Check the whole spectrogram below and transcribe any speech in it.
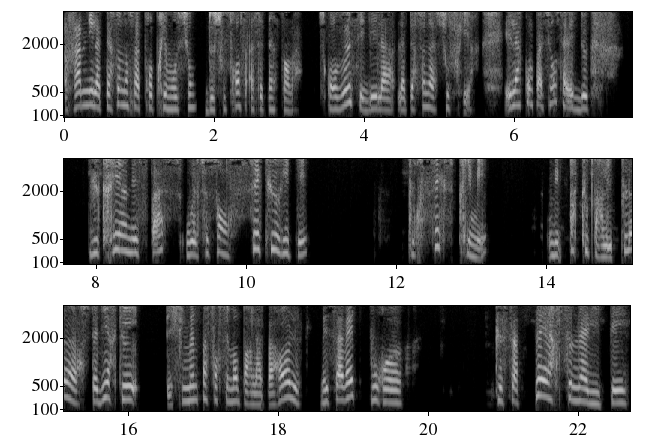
ramener la personne dans sa propre émotion de souffrance à cet instant-là. Ce qu'on veut, c'est aider la, personne à souffrir. Et la compassion, ça va être de lui créer un espace où elle se sent en sécurité pour s'exprimer, mais pas que par les pleurs. C'est-à-dire que, c'est même pas forcément par la parole, mais ça va être pour euh, que sa personnalité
